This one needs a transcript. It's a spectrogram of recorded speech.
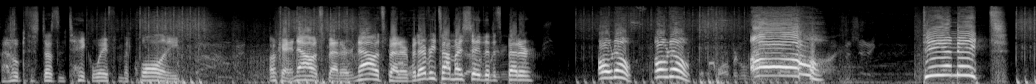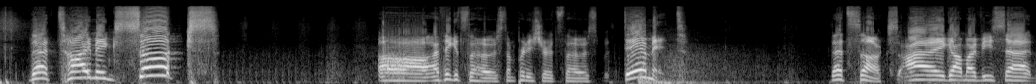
I hope this doesn't take away from the quality. Okay, now it's better. Now it's better. But every time I say that it's better... Oh, no! Oh, no! Oh! Damn it! That timing sucks! Uh, I think it's the host. I'm pretty sure it's the host. But damn it! That sucks. I got my VSAT.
